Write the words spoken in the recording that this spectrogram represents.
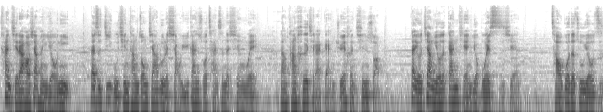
看起来好像很油腻，但是鸡骨清汤中加入了小鱼干所产生的鲜味，让汤喝起来感觉很清爽，带有酱油的甘甜又不会死咸。炒过的猪油脂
